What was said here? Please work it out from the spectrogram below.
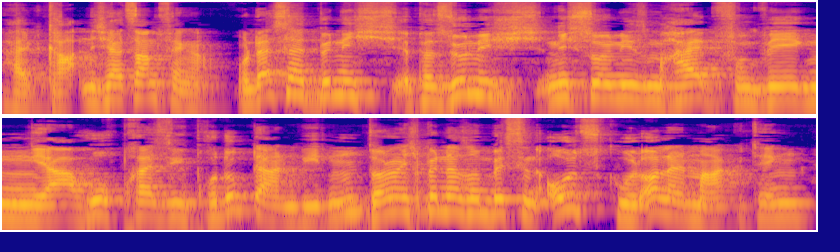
Halt gerade nicht als Anfänger. Und deshalb bin ich persönlich nicht so in diesem Hype von wegen, ja, hochpreisige Produkte anbieten, sondern ich bin da so ein bisschen oldschool Online-Marketing.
